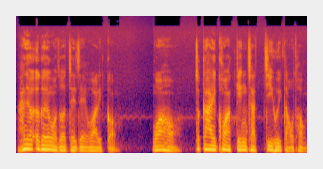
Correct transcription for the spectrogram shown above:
他就二哥跟我说：“姐姐，我跟你讲，我吼最介意看警察指挥交通，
